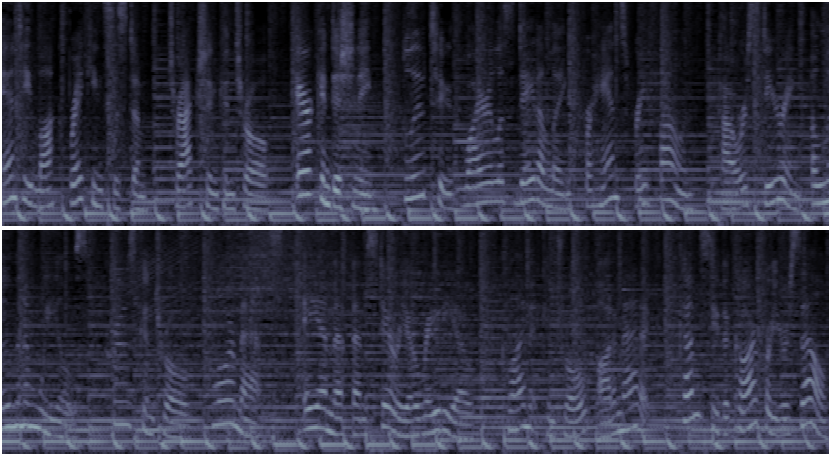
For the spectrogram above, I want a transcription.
Anti-lock braking system, traction control, air conditioning, Bluetooth wireless data link for hands-free phone, power steering, aluminum wheels, control, floor mats, AM FM stereo radio, climate control automatic. Come see the car for yourself.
